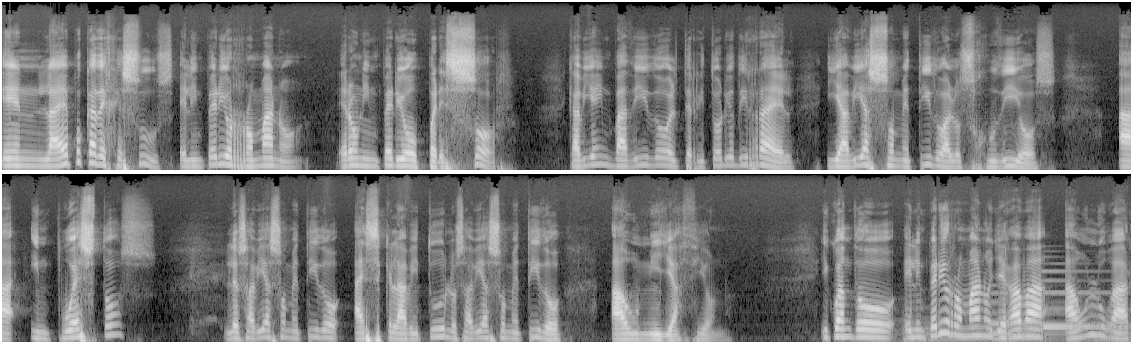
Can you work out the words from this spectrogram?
En la época de Jesús, el imperio romano era un imperio opresor que había invadido el territorio de Israel y había sometido a los judíos a impuestos, los había sometido a esclavitud, los había sometido a humillación. Y cuando el imperio romano llegaba a un lugar,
